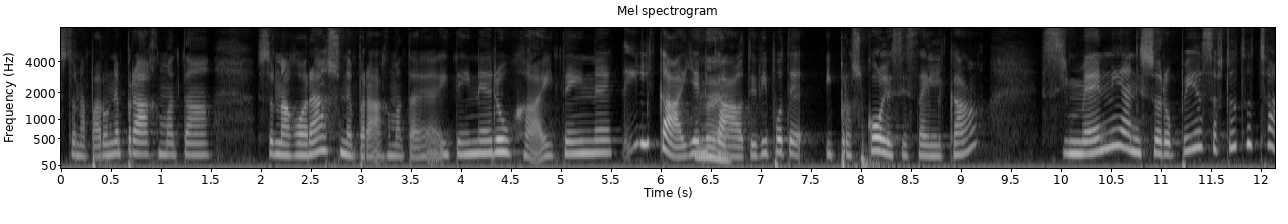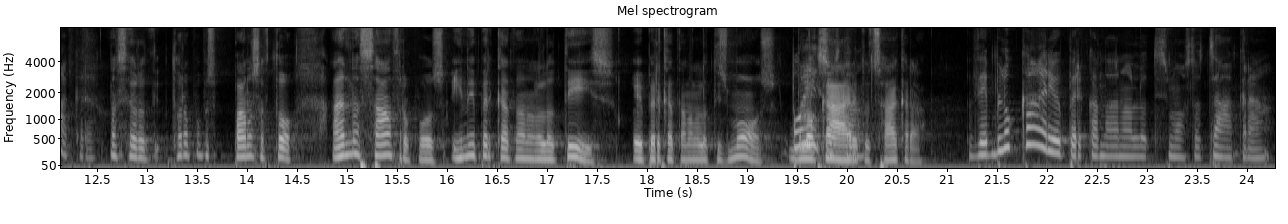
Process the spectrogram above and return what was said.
στο να πάρουν πράγματα, στο να αγοράσουν πράγματα, είτε είναι ρούχα, είτε είναι υλικά, γενικά, Ναι. οτιδήποτε η προσκόλληση στα υλικά σημαίνει ανισορροπία σε αυτό το τσάκρα. Να σε ρωτήσω, τώρα που είπες πάνω σε αυτό, αν ένας άνθρωπος είναι υπερκαταναλωτής, ο υπερκαταναλωτισμός Πολύ μπλοκάρει σωστά. το τσάκρα; Δεν μπλοκάρει ο υπερκαταναλωτισμός στο τσάκρα.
